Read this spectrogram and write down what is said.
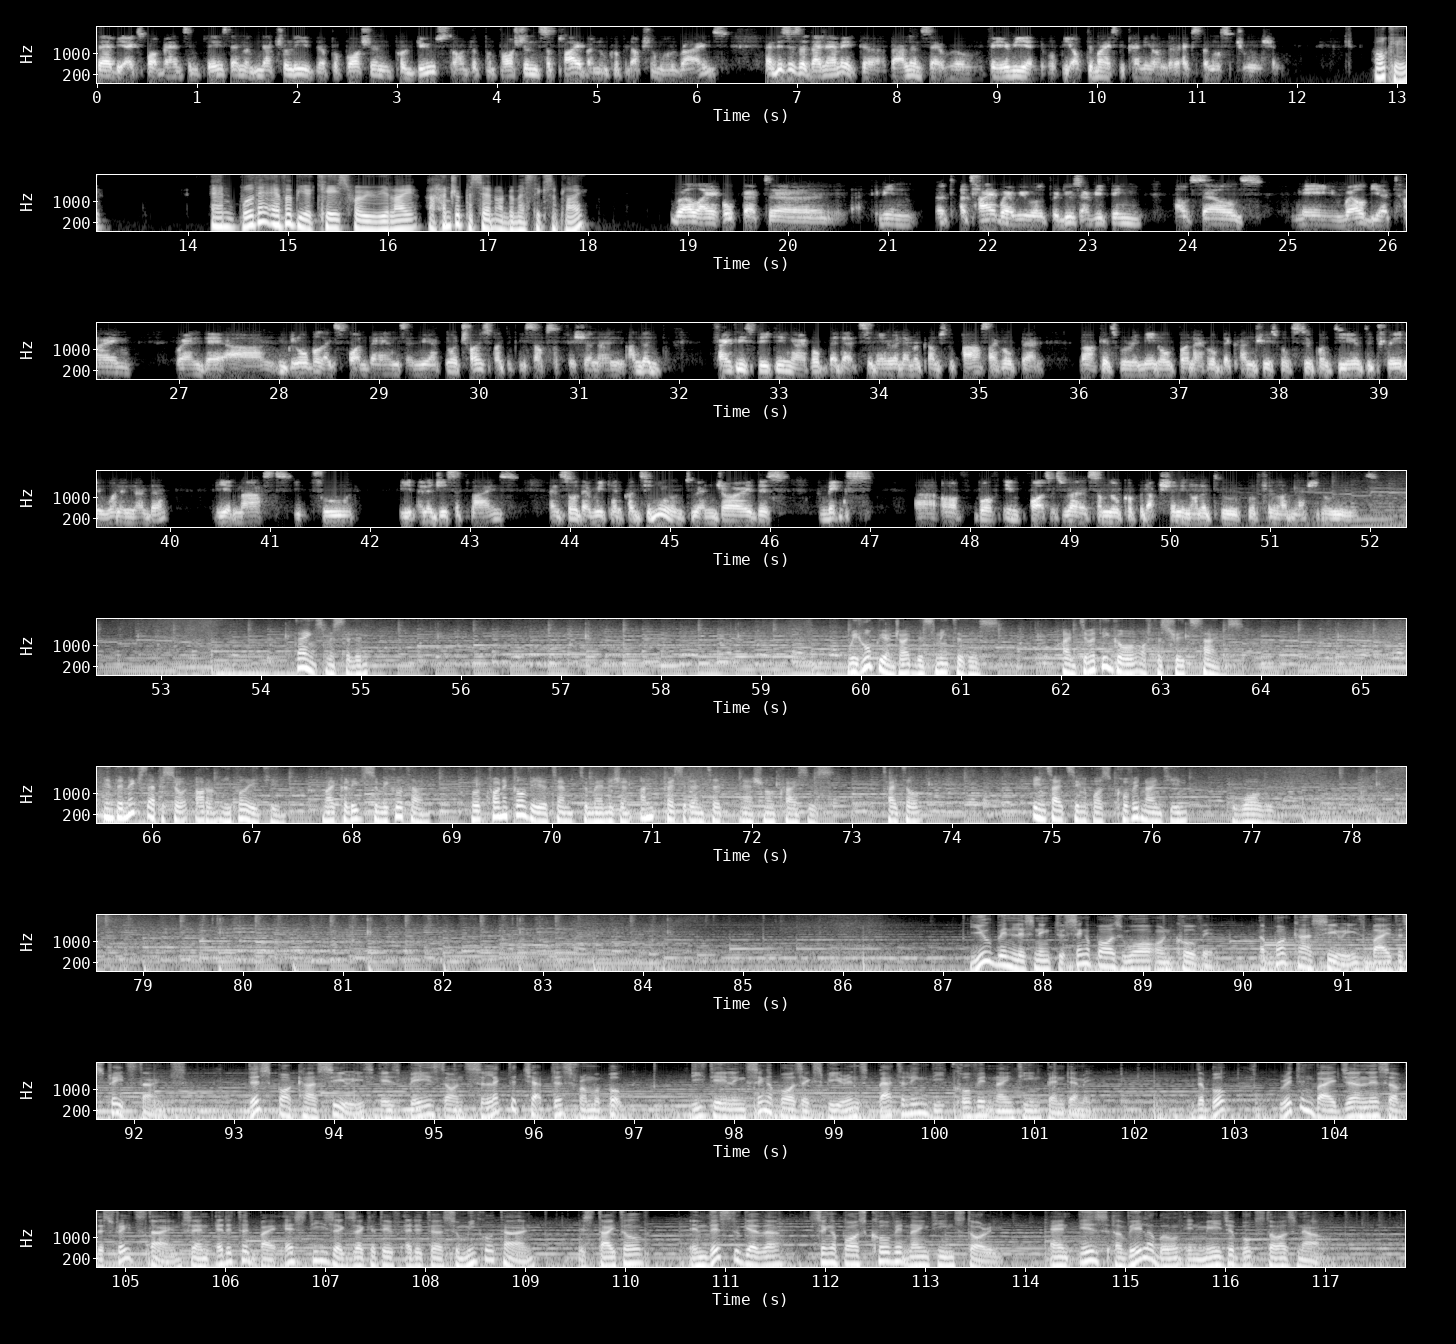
there be export bans in place, then naturally the proportion produced or the proportion supplied by local production will rise. And this is a dynamic uh, balance that will vary and will be optimized depending on the external situation. Okay. And will there ever be a case where we rely 100% on domestic supply? Well, I hope that, uh, I mean, a, a, time where we will produce everything ourselves may well be a time when there are global export bans and we have no choice but to be self sufficient. And under, frankly speaking, I hope that that scenario never comes to pass. I hope that markets will remain open. I hope that countries will still continue to trade with one another, be it masks, be it food, be it energy supplies and so that we can continue to enjoy this mix uh, of both imports as well as some local production in order to fulfill our national needs. Thanks, Mr. Lim. We hope you enjoyed listening to this. I'm Timothy Goh of the Straits Times. In the next episode out on April 18, my colleague Sumiko Tan will chronicle the attempt to manage an unprecedented national crisis titled Inside Singapore's COVID 19 War Room. You've been listening to Singapore's War on COVID, a podcast series by The Straits Times. This podcast series is based on selected chapters from a book detailing Singapore's experience battling the COVID 19 pandemic. The book, written by journalists of the Straits Times and edited by ST's executive editor Sumiko Tan, is titled In This Together Singapore's COVID 19 Story and is available in major bookstores now.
